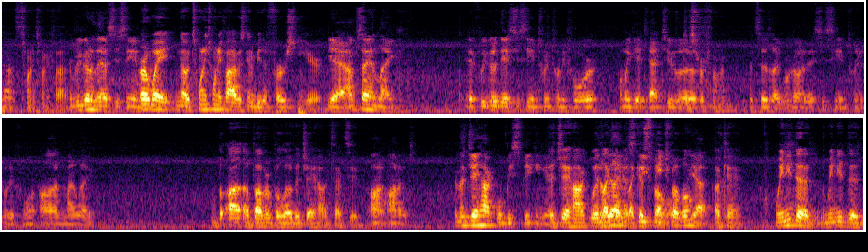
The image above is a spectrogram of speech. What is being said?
No, it's 2025. if we go to the SEC, in Or wait, no, 2025 is going to be the first year, Yeah, I'm saying like, if we go to the SEC in 2024, I'm gonna get a tattoo of just for fun. that says like we're going to the SEC in 2024 on my leg, B- uh, above or below the Jayhawk tattoo. on on it. And the Jayhawk will be speaking it. The Jayhawk with It'll like be a, like like a speech bubble. Yeah. Okay. We need to we need to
